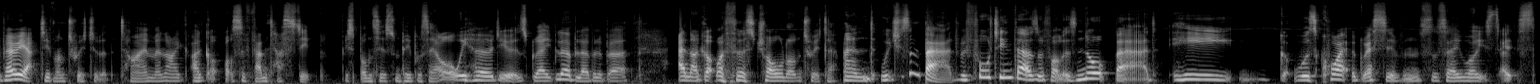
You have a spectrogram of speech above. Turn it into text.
very active on Twitter at the time, and I, I got lots of fantastic responses from people saying, "Oh, we heard you, it was great," blah blah blah blah. And I got my first troll on Twitter, and which isn't bad with fourteen thousand followers, not bad. He was quite aggressive and so saying, "Well, it's, it's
